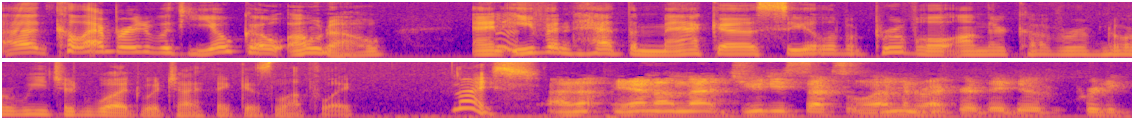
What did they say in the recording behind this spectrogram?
uh, collaborated with Yoko Ono and even had the Macca seal of approval on their cover of Norwegian Wood, which I think is lovely. Nice. And, and on that Judy Sucks Lemon record, they do a pretty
